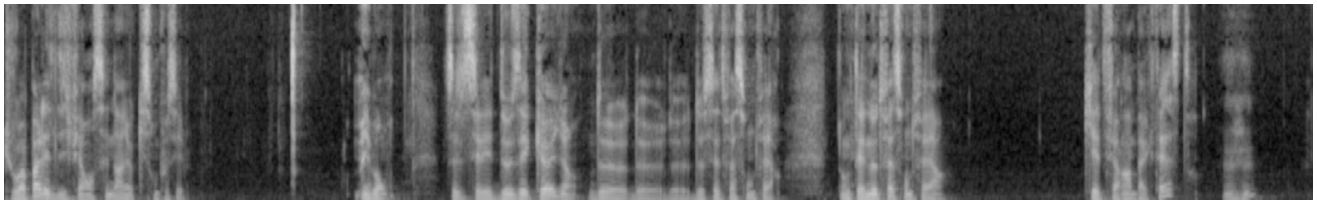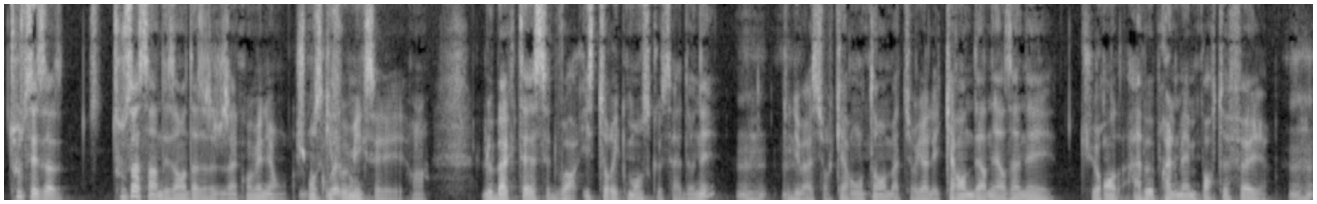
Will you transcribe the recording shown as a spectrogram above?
tu vois pas les différents scénarios qui sont possibles. Mais bon, c'est c'est les deux écueils de, de, de, de cette façon de faire. Donc tu as une autre façon de faire, qui est de faire un backtest. Mhm. Ces, tout ça, c'est un des avantages et des inconvénients. Je pense qu'il faut mixer les. voilà. Le backtest, c'est de voir historiquement ce que ça a donné. Tu dis, bah, sur 40 ans, bah, tu regardes les 40 dernières années, tu rentres à peu près le même portefeuille. Mhm.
